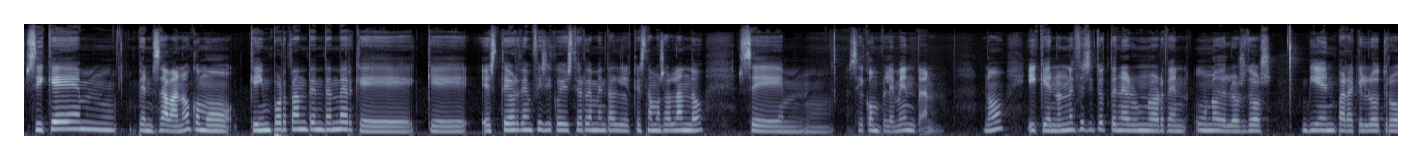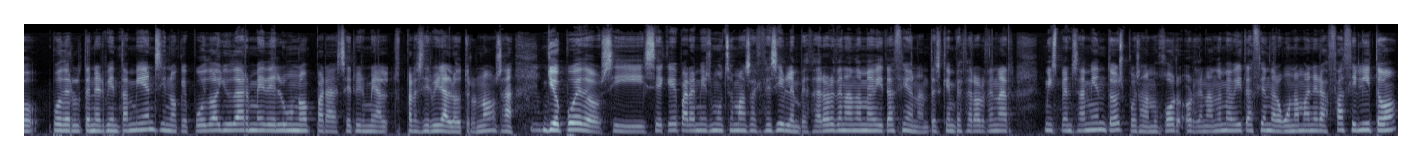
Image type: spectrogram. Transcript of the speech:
Sí que mm, pensaba, ¿no? Como qué importante entender que, que este orden físico y este orden mental del que estamos hablando se, mm, se complementan, ¿no? Y que no necesito tener un orden, uno de los dos bien para que el otro poderlo tener bien también, sino que puedo ayudarme del uno para servirme al, para servir al otro, ¿no? O sea, yo puedo, si sé que para mí es mucho más accesible empezar ordenando mi habitación antes que empezar a ordenar mis pensamientos, pues a lo mejor ordenando mi habitación de alguna manera facilito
